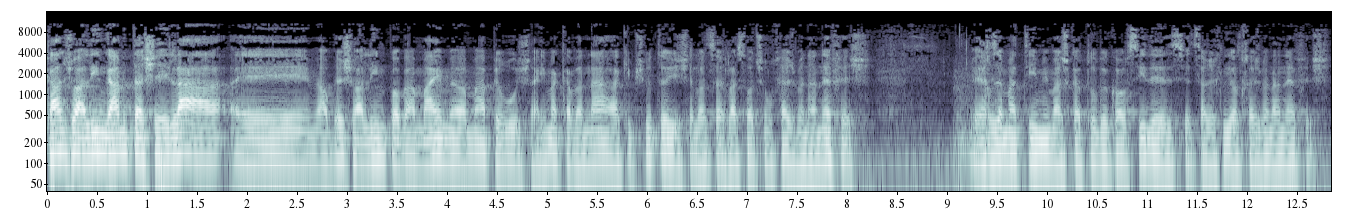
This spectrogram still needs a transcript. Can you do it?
כאן שואלים גם את השאלה, הרבה שואלים פה במיימר, מה הפירוש? האם הכוונה כפשוטו היא שלא צריך לעשות שום חשבון הנפש? ואיך זה מתאים ממה שכתוב בקורסידס, שצריך להיות חשבון הנפש?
